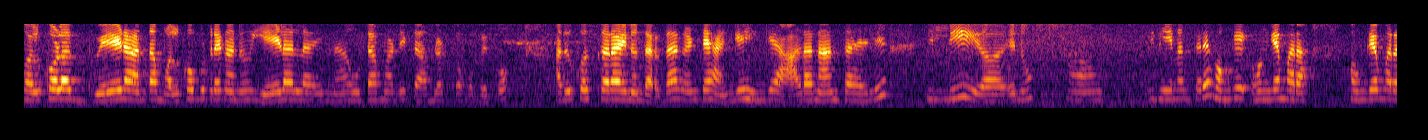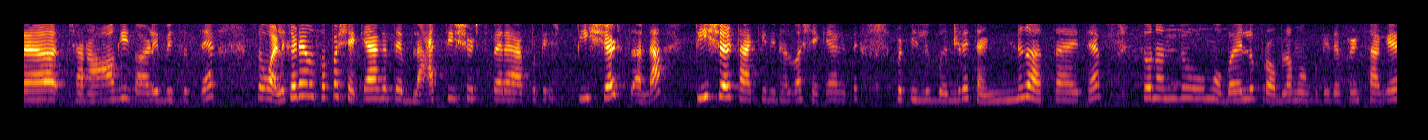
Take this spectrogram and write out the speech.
ಮಲ್ಕೊಳ್ಳೋದು ಬೇಡ ಅಂತ ಮಲ್ಕೊಬಿಟ್ರೆ ನಾನು ಹೇಳಲ್ಲ. ಇನ್ನು ಊಟ ಮಾಡಿ ಟ್ಯಾಬ್ಲೆಟ್ ತೊಗೋಬೇಕು. ಅದಕ್ಕೋಸ್ಕರ ಇನ್ನೊಂದು ಅರ್ಧ ಗಂಟೆ ಹಾಗೆ ಹೀಗೆ ಆಡೋಣ ಅಂತ ಹೇಳಿ ಇಲ್ಲಿ ಏನು ಇದೇನಂತಾರೆ, ಹೊಂಗೆ ಹೊಂಗೆ ಮರ. ಹೊಂಗೆ ಮರ ಚೆನ್ನಾಗಿ ಗಾಳಿ ಬೀಸುತ್ತೆ. ಸೊ ಒಳಗಡೆ ಒಂದು ಸ್ವಲ್ಪ ಶೆಕೆ ಆಗುತ್ತೆ. ಬ್ಲ್ಯಾಕ್ ಟೀ ಶರ್ಟ್ಸ್ ಬೇರೆ ಹಾಕ್ಬಿಟ್ಟು ಟೀ ಶರ್ಟ್ಸ್ ಅಲ್ಲ ಟೀ ಶರ್ಟ್ ಹಾಕಿದ್ದೀನಲ್ವ, ಶೆಕೆ ಆಗುತ್ತೆ. ಬಟ್ ಇಲ್ಲಿಗೆ ಬಂದರೆ ತಣ್ಣಗೆ ಆಗ್ತಾ ಐತೆ. ಸೊ ನಂದು ಮೊಬೈಲು ಪ್ರಾಬ್ಲಮ್ ಆಗಿಬಿಟ್ಟಿದೆ ಫ್ರೆಂಡ್ಸ್ ಹಾಗೆ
